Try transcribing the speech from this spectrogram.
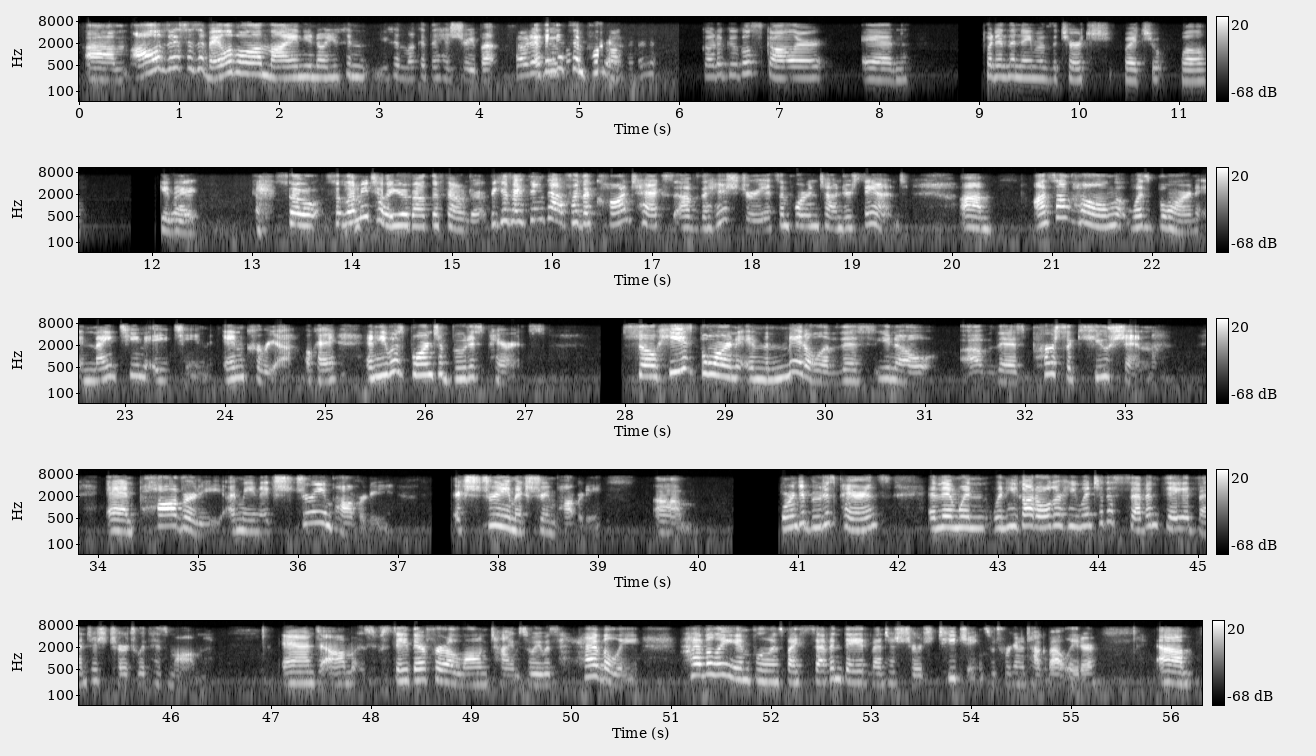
Um, all of this is available online. You know, you can you can look at the history, but I think Google it's important. Scholar, go to Google Scholar and put in the name of the church, which will give Right. So, so let me tell you about the founder because I think that for the context of the history, it's important to understand. Um, Ansang Hong was born in 1918 in Korea, okay, and he was born to Buddhist parents. So he's born in the middle of this, you know, of this persecution and poverty. I mean, extreme poverty, extreme, extreme poverty. Um, born to Buddhist parents, and then when when he got older, he went to the Seventh Day Adventist Church with his mom, and um, stayed there for a long time. So he was heavily, heavily influenced by Seventh Day Adventist Church teachings, which we're going to talk about later. Um,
